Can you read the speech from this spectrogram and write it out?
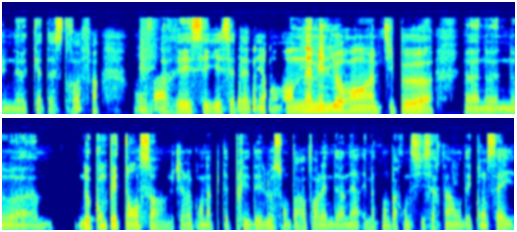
une catastrophe. On va réessayer cette année en, en améliorant un petit peu euh, euh, nos, nos, euh, nos compétences. Je dirais qu'on a peut-être pris des leçons par rapport à l'année dernière. Et maintenant, par contre, si certains ont des conseils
